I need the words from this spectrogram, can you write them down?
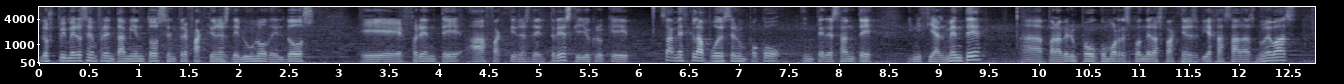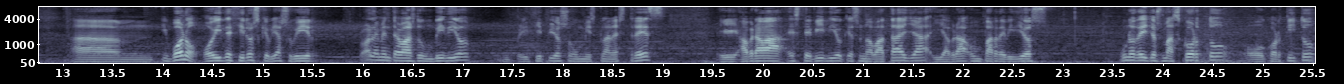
los primeros enfrentamientos entre facciones del 1, del 2, eh, frente a facciones del 3, que yo creo que esa mezcla puede ser un poco interesante inicialmente, ah, para ver un poco cómo responden las facciones viejas a las nuevas. Y bueno, hoy deciros que voy a subir probablemente más de un vídeo, en principio son mis planes 3. Eh, habrá este vídeo que es una batalla y habrá un par de vídeos uno de ellos más corto o cortito,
